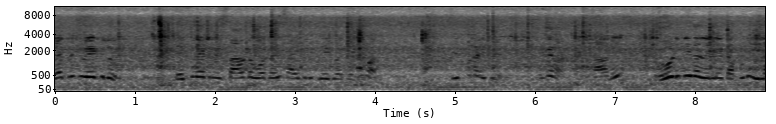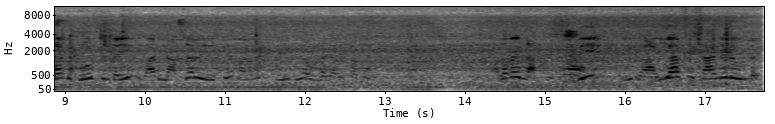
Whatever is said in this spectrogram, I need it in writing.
ఎలక్ట్రిక్ వెహికల్ ఎక్సిలేటర్ ఇస్తా ఉంటే పోతుంది సైకిల్ బ్రేక్ పెట్టేసి సింపుల్ అయిపోయింది ఓకేనా? కానీ రోడ్డు మీద వెళ్ళేటప్పుడు ఇలాంటి బోర్డ్స్ ఉంటాయి. వాటిని అబ్జర్వ్ చేస్తే మనం సేఫ్గా ఉండగలుగుతాము. అర్థమైందా ఇది ఐఆర్సీ స్టాండర్డ్ ఉంటాయి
